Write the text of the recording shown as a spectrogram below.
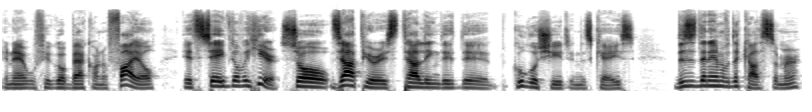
and if you go back on a file, it's saved over here. So Zapier is telling the, the Google Sheet in this case, this is the name of the customer,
